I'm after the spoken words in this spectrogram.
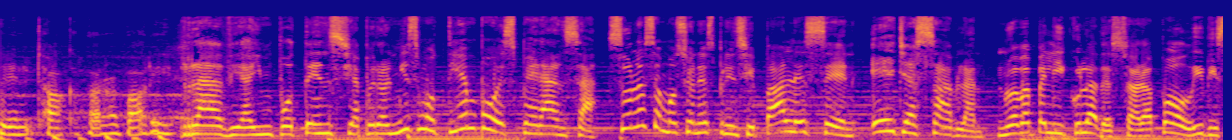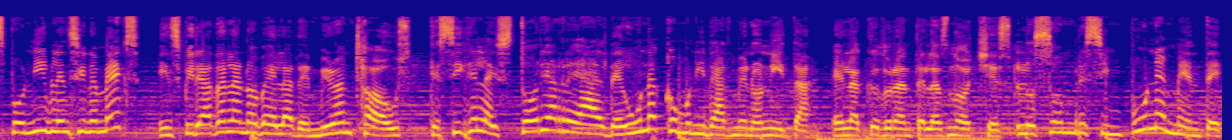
We didn't talk about our bodies. Rabia, impotencia, pero al mismo tiempo esperanza. Son las emociones principales en Ellas Hablan, nueva película de Sarah Polley disponible en Cinemex, inspirada en la novela de Miran Toews, que sigue la historia real de una comunidad menonita, en la que durante las noches los hombres impunemente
